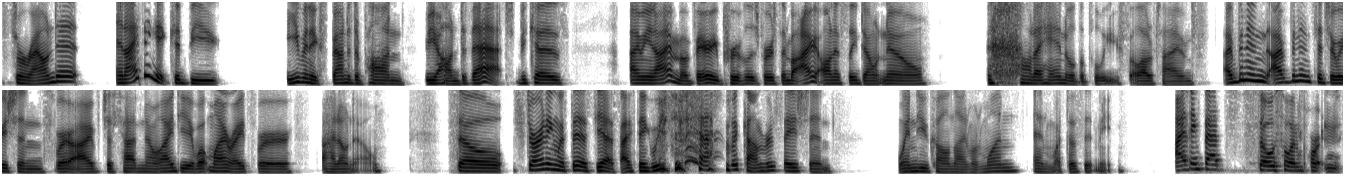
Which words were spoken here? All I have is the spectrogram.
surround it. And I think it could be even expounded upon beyond that because I mean, I'm a very privileged person, but I honestly don't know how to handle the police a lot of times. I've been in I've been in situations where I've just had no idea what my rights were. I don't know. So, starting with this, yes, I think we should have a conversation. When do you call 911 and what does it mean? I think that's so, so important.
